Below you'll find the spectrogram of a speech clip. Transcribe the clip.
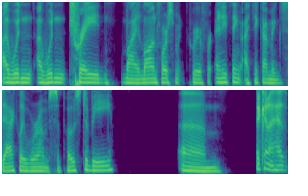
I wouldn't I wouldn't trade my law enforcement career for anything. I think I'm exactly where I'm supposed to be. Um That kind of has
